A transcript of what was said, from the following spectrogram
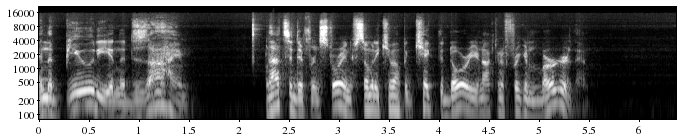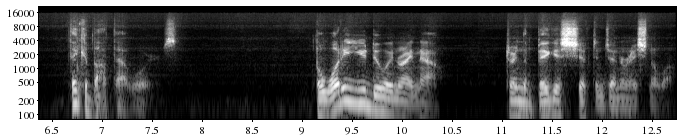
and the beauty and the design, that's a different story. And if somebody came up and kicked the door, you're not going to freaking murder them. Think about that, warriors. But what are you doing right now during the biggest shift in generational wealth?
